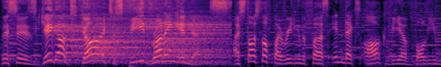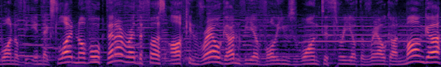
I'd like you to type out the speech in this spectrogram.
This is Gigguk's Guide to Speedrunning Index. I started off by reading the first Index arc via volume Volume 1 of the Index Light novel, then I read the first arc in Railgun via Volumes 1 to 3 of the Railgun manga,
